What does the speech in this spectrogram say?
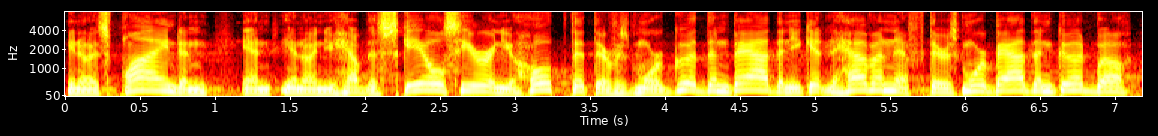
you know, it's blind and, and, you know, and you have the scales here and you hope that there is more good than bad. Then you get in heaven. If there's more bad than good, well,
